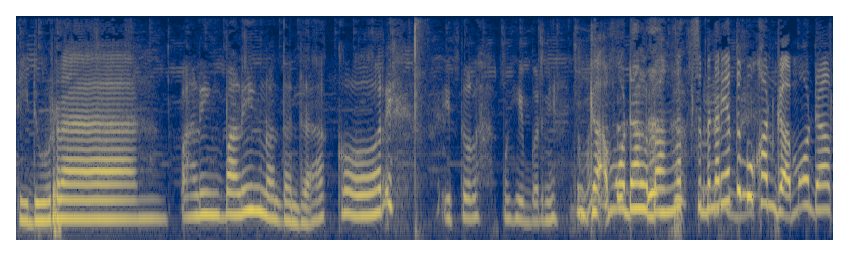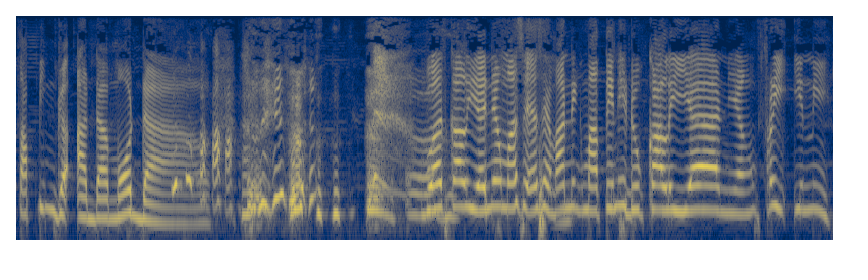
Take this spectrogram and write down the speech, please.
Tiduran. Paling-paling nonton drakor. Itulah penghiburnya. Nggak modal banget. Sebenarnya tuh bukan nggak modal tapi nggak ada modal. Buat kalian yang masih SMA nikmatin hidup kalian yang free ini.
